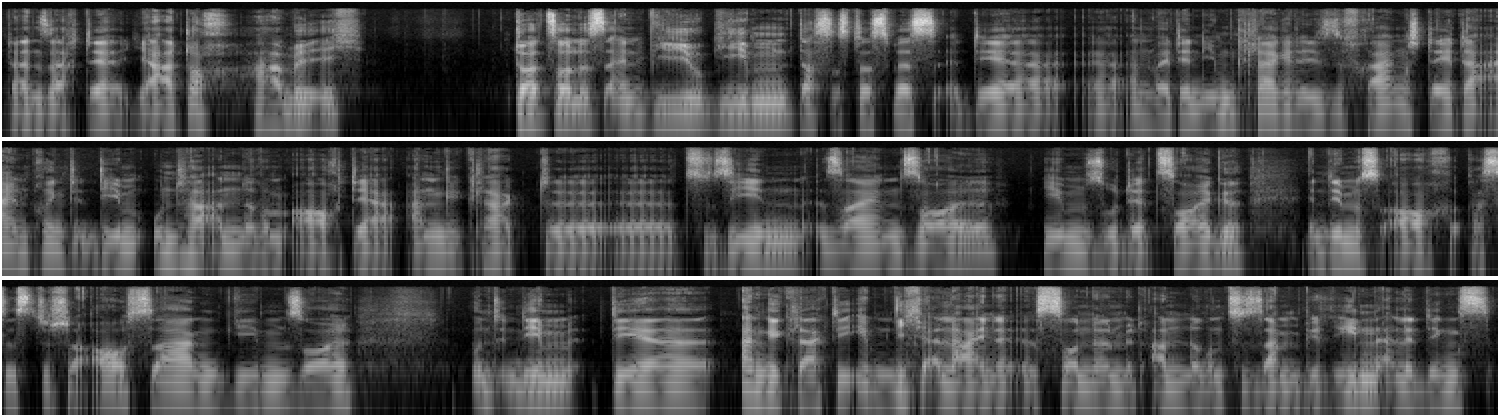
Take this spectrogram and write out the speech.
Dann sagt er, ja, doch, habe ich. Dort soll es ein Video geben, das ist das, was der äh, Anwalt der Nebenklage, der diese Fragen stellt, da einbringt, in dem unter anderem auch der Angeklagte äh, zu sehen sein soll, ebenso der Zeuge, in dem es auch rassistische Aussagen geben soll und in dem der Angeklagte eben nicht alleine ist, sondern mit anderen zusammen. Wir reden allerdings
